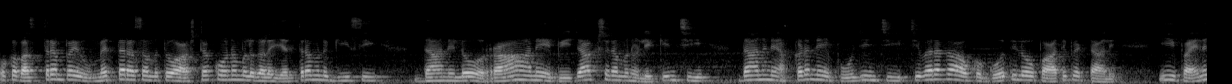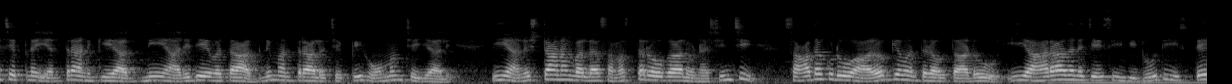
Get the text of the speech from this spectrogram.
ఒక వస్త్రంపై ఉమ్మెత్త రసముతో అష్టకోణములు గల యంత్రమును గీసి దానిలో రా అనే బీజాక్షరమును లిఖించి దానిని అక్కడనే పూజించి చివరగా ఒక గోతిలో పాతిపెట్టాలి. ఈ పైన చెప్పిన యంత్రానికి అగ్ని అధిదేవత అగ్ని మంత్రాలు చెప్పి హోమం చెయ్యాలి. ఈ అనుష్ఠానం వల్ల సమస్త రోగాలు నశించి సాధకుడు ఆరోగ్యవంతుడవుతాడు. ఈ ఆరాధన చేసి విభూతి ఇస్తే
